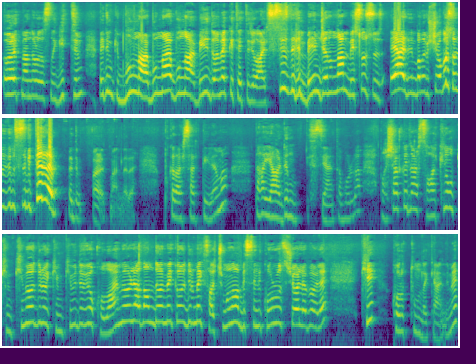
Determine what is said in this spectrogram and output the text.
Öğretmenler odasına gittim. Dedim ki bunlar, bunlar, bunlar beni dövmekle tehdit ediyorlar. Siz dedim benim canımdan mesulsünüz. Eğer dedim bana bir şey olursa dedim sizi bitiririm dedim öğretmenlere. Bu kadar sert değil ama daha yardım isteyen tavırla. Başak dediler sakin ol kim kimi öldürüyor kim kimi dövüyor kolay mı öyle adam dövmek öldürmek saçmalama biz seni koruruz şöyle böyle ki koruttum da kendimi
